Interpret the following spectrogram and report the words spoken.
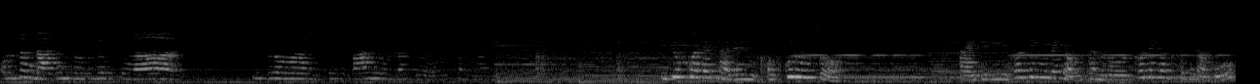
엄청 낮은 점수였지만 지금은 되게 많이 올랐어요. 엄청 많이. 기존과는 다른 거꾸로 수업. 아이들이 선생님의 영상으로 선행학습을 하고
